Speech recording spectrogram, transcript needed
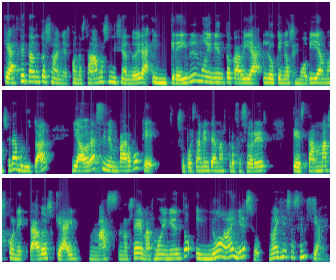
que hace tantos años, cuando estábamos iniciando, era increíble el movimiento que había, lo que nos movíamos, era brutal. Y ahora, sin embargo, que supuestamente hay más profesores que están más conectados, que hay más, no sé, más movimiento y no hay eso, no hay esa esencia.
